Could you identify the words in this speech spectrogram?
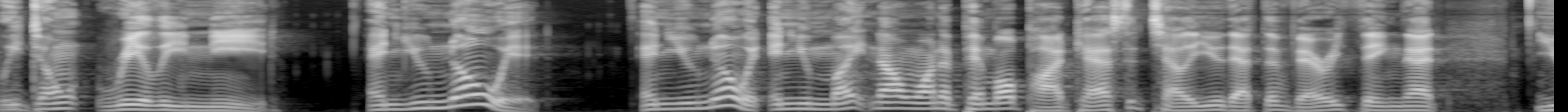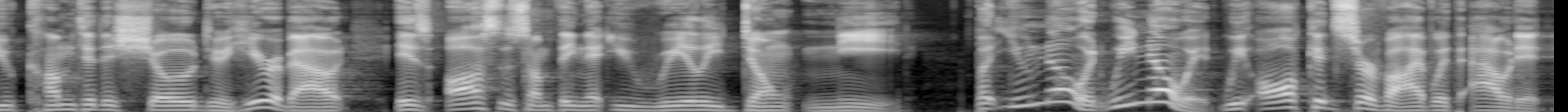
we don't really need. And you know it. And you know it. And you might not want a pinball podcast to tell you that the very thing that you come to this show to hear about is also something that you really don't need. But you know it. We know it. We all could survive without it.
